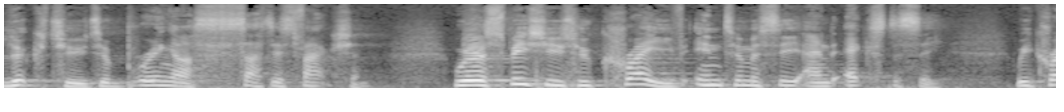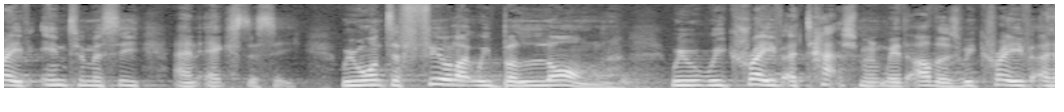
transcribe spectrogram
look to to bring us satisfaction. We're a species who crave intimacy and ecstasy. We crave intimacy and ecstasy. We want to feel like we belong. We, we crave attachment with others. We crave uh,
